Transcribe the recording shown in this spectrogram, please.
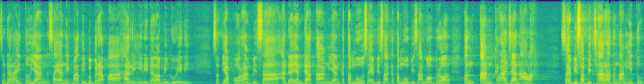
Saudara itu yang saya nikmati beberapa hari ini dalam minggu ini. Setiap orang bisa ada yang datang, yang ketemu, saya bisa ketemu, bisa ngobrol tentang kerajaan Allah. Saya bisa bicara tentang itu.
